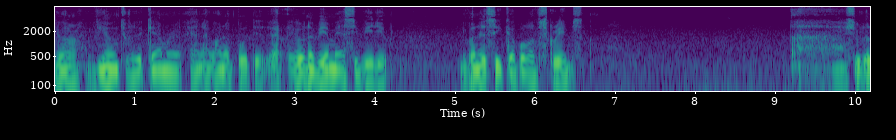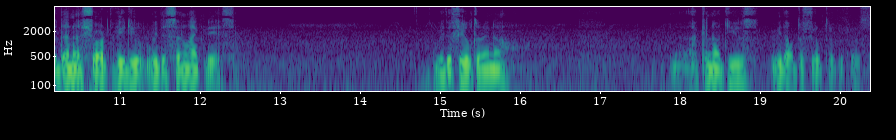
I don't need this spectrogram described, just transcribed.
You are viewing through the camera, and I'm gonna put it. It's gonna be a messy video. You're gonna see a couple of screams. I should have done a short video with the sun like this. With the filter, you know. I cannot use without the filter because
